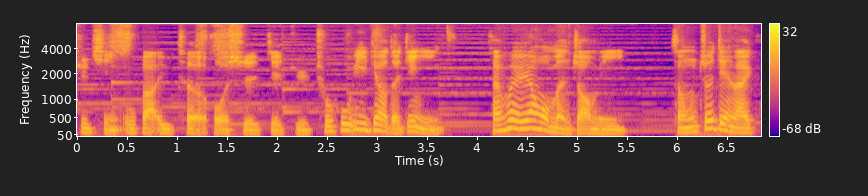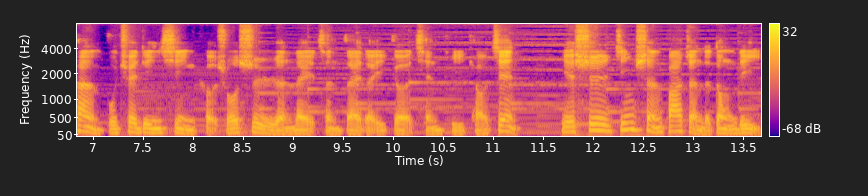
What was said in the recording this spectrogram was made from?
剧情无法预测或是结局出乎意料的电影，才会让我们着迷。从这点来看，不确定性可说是人类存在的一个前提条件，也是精神发展的动力。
